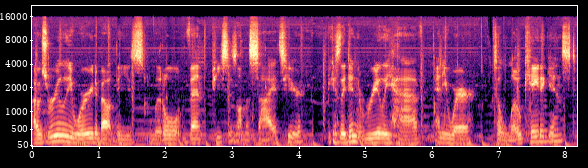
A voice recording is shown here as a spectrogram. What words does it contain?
I was really worried about these little vent pieces on the sides here because they didn't really have anywhere to locate against.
